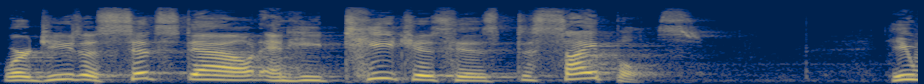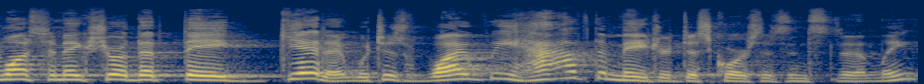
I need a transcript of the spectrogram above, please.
where Jesus sits down and he teaches his disciples. He wants to make sure that they get it, which is why we have the major discourses, incidentally.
